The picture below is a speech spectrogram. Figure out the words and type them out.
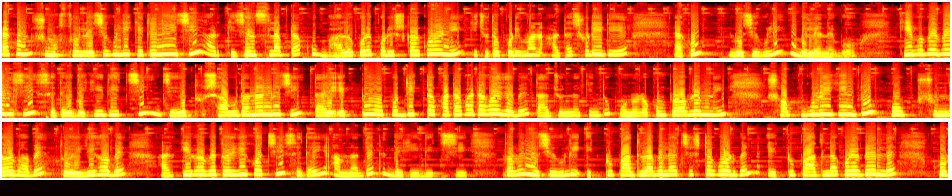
এখন সমস্ত লেচিগুলি কেটে নিয়েছি আর কিচেন স্ল্যাবটা খুব ভালো করে পরিষ্কার করে নিয়ে কিছুটা পরিমাণ আটা ছড়িয়ে দিয়ে এখন লুচিগুলি বেলে নেব। কীভাবে বেলছি সেটাই দেখিয়ে দিচ্ছি। যেহেতু সাবুদানার লুচি, তাই একটু ওপর দিকটা ফাটা ফাটা হয়ে যাবে, তার জন্য কিন্তু কোনো রকম প্রবলেম নেই। সবগুলোই কিন্তু খুব সুন্দরভাবে তৈরি হবে। আর কীভাবে তৈরি করছি সেটাই আপনাদের দেখিয়ে দিচ্ছি। তবে লুচিগুলি একটু পাতলা বেলার চেষ্টা করবেন। একটু পাতলা করে বেললে খুব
